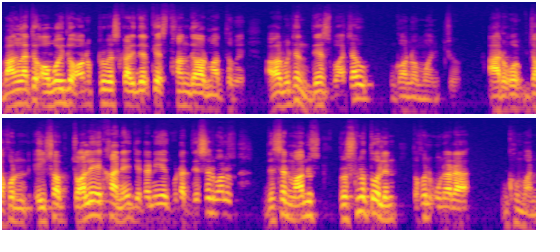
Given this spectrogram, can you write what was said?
বাংলাতে অবৈধ অনুপ্রবেশকারীদেরকে স্থান দেওয়ার মাধ্যমে। আবার বলছেন, দেশ বাঁচাও, গণমঞ্চ। আর যখন এইসব চলে এখানে, যেটা নিয়ে গোটা দেশের মানুষ দেশের মানুষ প্রশ্ন তোলেন, তখন ওনারা ঘুমান,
